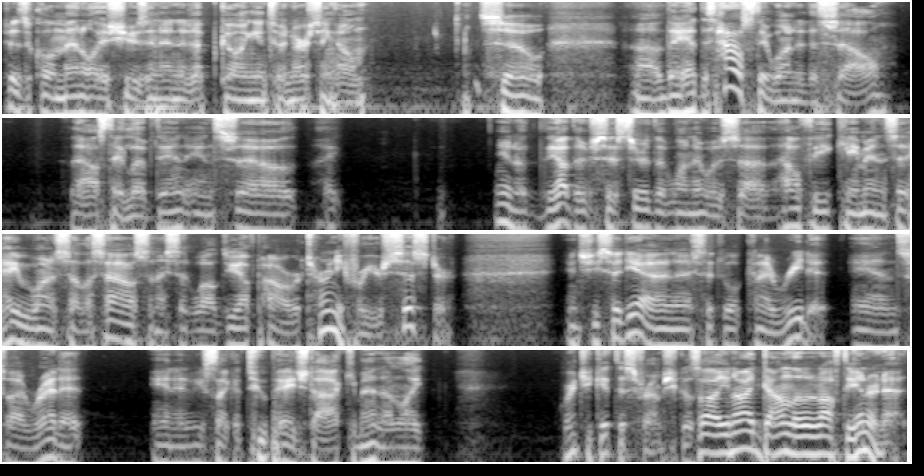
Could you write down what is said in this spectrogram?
physical and mental issues and ended up going into a nursing home. So uh, they had this house they wanted to sell, the house they lived in, and so I, you know, the other sister, the one that was uh, healthy, came in and said, "Hey, we want to sell this house." And I said, "Well, do you have power of attorney for your sister?" And she said, "Yeah." And I said, "Well, can I read it?" And so I read it, and it was like a two-page document. I'm like, "Where'd you get this from?" She goes, "Oh, you know, I downloaded it off the internet."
